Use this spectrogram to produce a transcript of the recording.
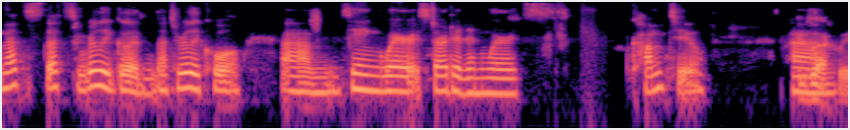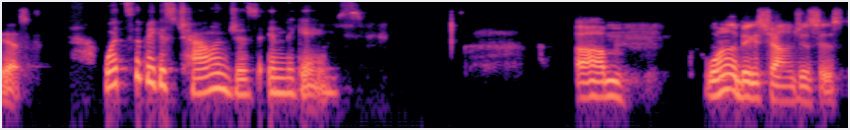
That's that's really good. That's really cool. Um, seeing where it started and where it's come to. Um, exactly. Yes. What's the biggest challenges in the games? Um, one of the biggest challenges is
